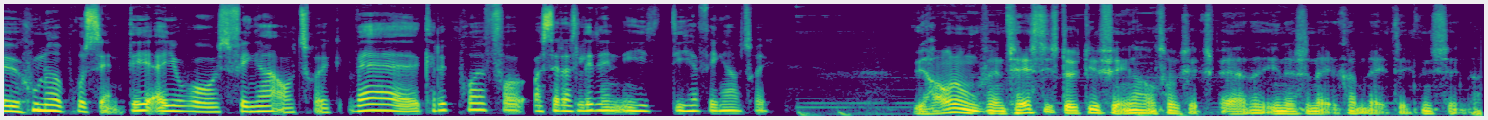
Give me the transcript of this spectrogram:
øh, 100 procent, det er jo vores fingeraftryk. Hvad, kan du ikke prøve at, få, at sætte os lidt ind i de her fingeraftryk? Vi har jo nogle fantastisk dygtige fingeraftrykseksperter i National Kriminalteknisk Center.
